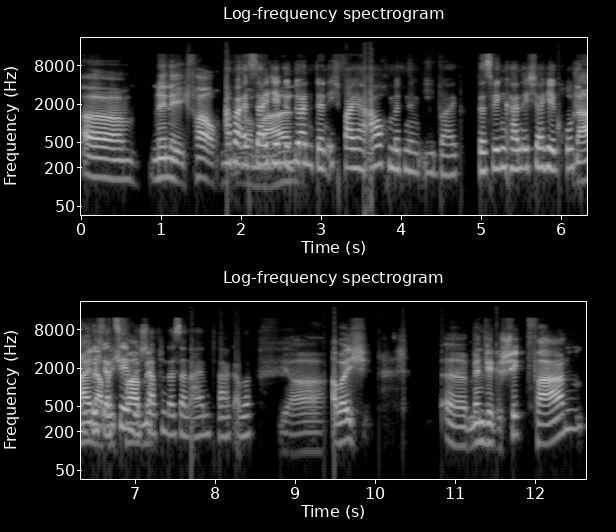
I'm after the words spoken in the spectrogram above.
Ähm, nee, nee, ich fahre auch mit Aber es sei dir normalen. gegönnt, denn ich fahre ja auch mit einem E-Bike. Deswegen kann ich ja hier großspurig erzählen, wir mit- schaffen das an einem Tag. Aber Ja, aber ich, äh, wenn wir geschickt fahren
